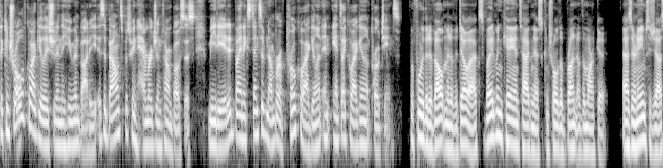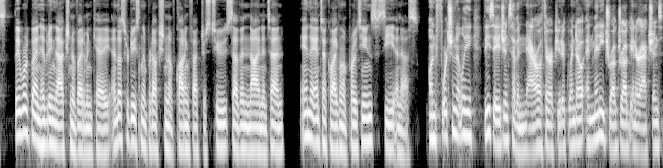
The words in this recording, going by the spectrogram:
The control of coagulation in the human body is a balance between hemorrhage and thrombosis, mediated by an extensive number of procoagulant and anticoagulant proteins. Before the development of the DOACs, vitamin K antagonists controlled the brunt of the market. As their name suggests, they work by inhibiting the action of vitamin K and thus reducing the production of clotting factors 2, 7, 9, and 10, and the anticoagulant proteins C and S. Unfortunately, these agents have a narrow therapeutic window and many drug drug interactions,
